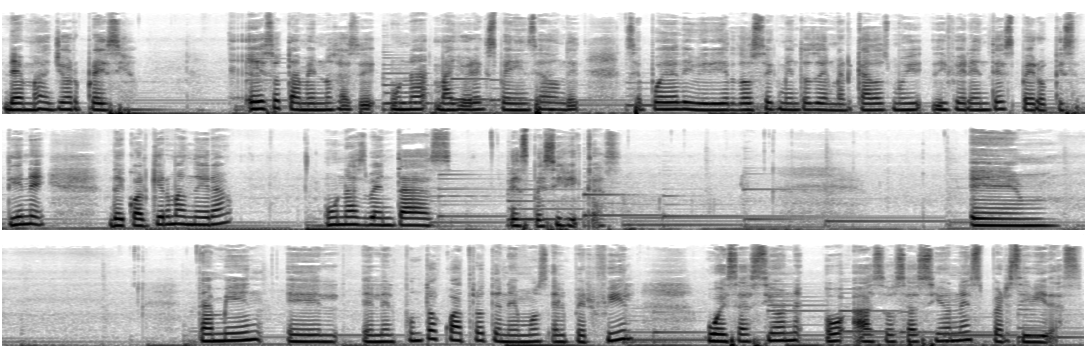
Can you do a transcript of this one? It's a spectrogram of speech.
de mayor precio. Eso también nos hace una mayor experiencia donde se puede dividir dos segmentos del mercado muy diferentes, pero que se tiene de cualquier manera unas ventas específicas. Em, también en el punto 4 tenemos el perfil o, o asociaciones percibidas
